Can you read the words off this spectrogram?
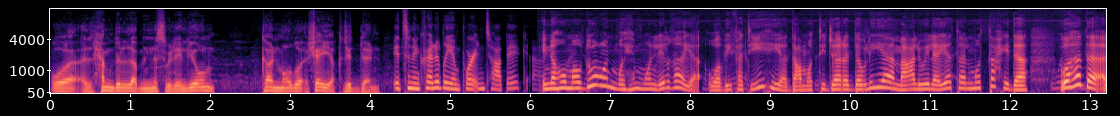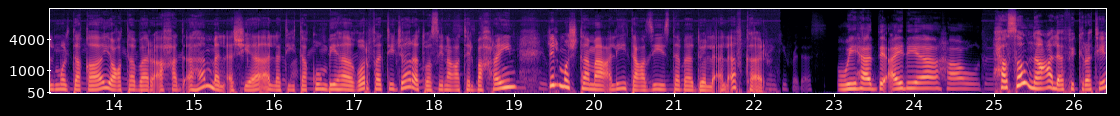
والحمد لله بالنسبة لليوم كان موضوع شيق جدا. It's an incredibly important topic. إنه موضوع مهم للغاية. وظيفتي هي دعم التجارة الدولية مع الولايات المتحدة. وهذا الملتقى يعتبر أحد أهم الأشياء التي تقوم بها غرفة تجارة وصناعة البحرين للمجتمع لتعزيز تبادل الأفكار. حصلنا على فكرة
